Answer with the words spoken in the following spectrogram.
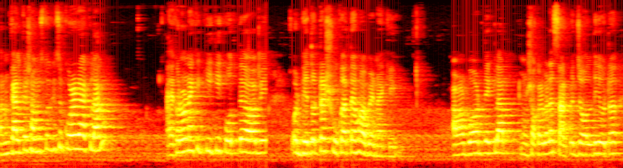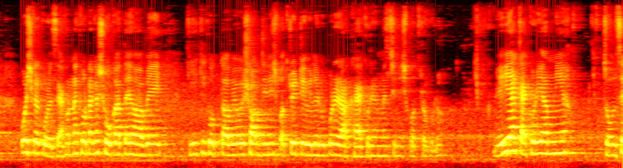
আমি কালকে সমস্ত কিছু করে রাখলাম। এখনও নাকি কি কি করতে হবে, ওর ভেতরটা শুকাতে হবে নাকি? আমার বর দেখলাম সকালবেলা সার্ফের জল দিয়ে ওটা পরিষ্কার করেছে। এখন নাকি ওটাকে শোকাতে হবে, কি কি করতে হবে, ওই সব জিনিসপত্রই টেবিলের উপরে রাখা অ্যাকোরিয়ামের জিনিসপত্রগুলো। এই এক অ্যাকোরিয়াম নিয়ে চলছে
